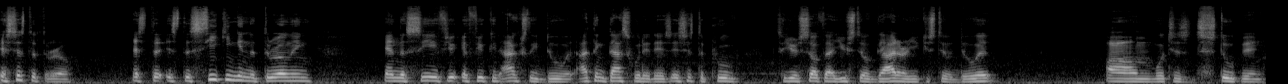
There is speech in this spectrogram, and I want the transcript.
It's just the thrill. It's the, it's the seeking and the thrilling, and to see if you, if you can actually do it. I think that's what it is. It's just to prove to yourself that you still got it or you can still do it. Um, which is stupid.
